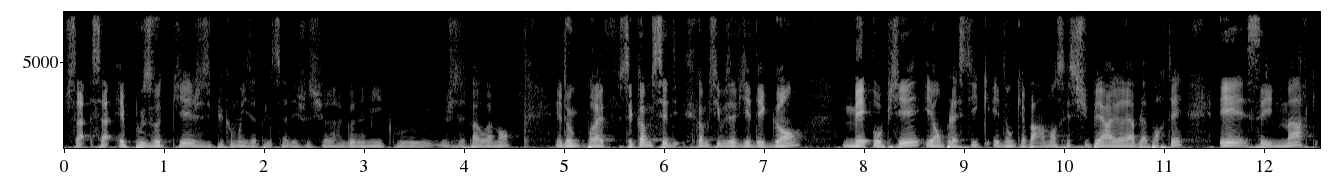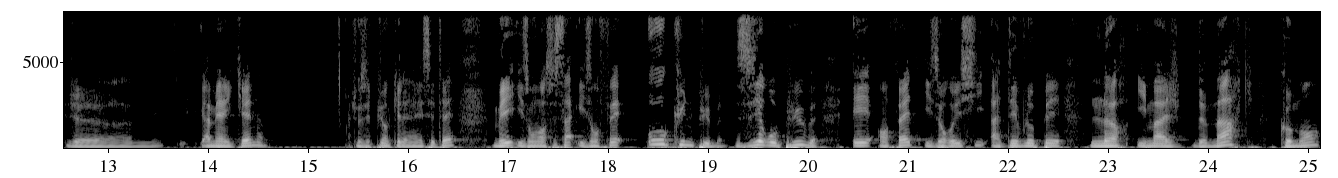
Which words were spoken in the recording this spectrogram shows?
ça, ça épouse votre pied. Je ne sais plus comment ils appellent ça, des chaussures ergonomiques ou je ne sais pas vraiment. Et donc, bref, c'est comme, si vous aviez des gants, mais au pied et en plastique. Et donc, apparemment, c'est super agréable à porter. Et c'est une marque euh, américaine. Je ne sais plus en quelle année c'était, mais ils ont lancé ça. Ils ont fait aucune pub, zéro pub. Et en fait, ils ont réussi à développer leur image de marque. Comment?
